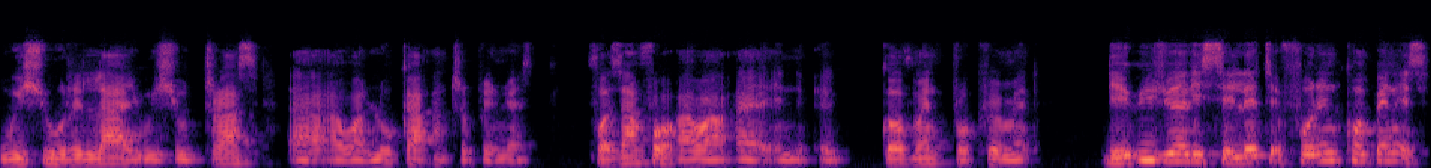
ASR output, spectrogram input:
We should rely, we should trust uh, our local entrepreneurs. For example, our uh, in, government procurement, they usually select foreign companies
